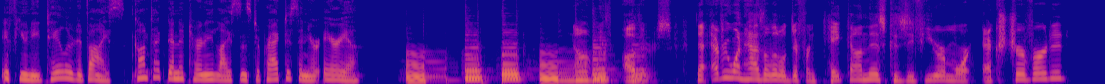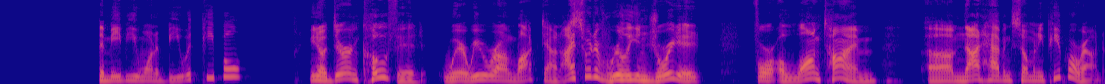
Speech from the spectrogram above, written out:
If you need tailored advice, contact an attorney licensed to practice in your area. Not with others. Now, everyone has a little different take on this because if you're more extroverted, then maybe you want to be with people. You know, during COVID, where we were on lockdown, I sort of really enjoyed it for a long time um, not having so many people around.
